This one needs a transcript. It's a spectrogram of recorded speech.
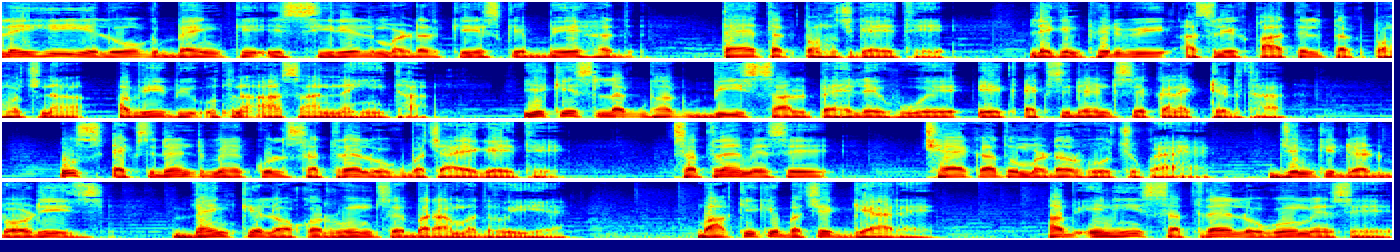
भले ही ये लोग बैंक के इस सीरियल मर्डर केस के बेहद तय तक पहुँच गए थे, लेकिन फिर भी असली कातिल तक पहुँचना अभी भी उतना आसान नहीं था। ये केस लगभग 20 साल पहले हुए एक एक्सीडेंट से कनेक्टेड था। उस एक्सीडेंट में कुल 17 लोग बचाए गए थे। 17 में से छह का तो मर्डर हो चुका है, जिनकी डेड बॉडीज बैंक के लॉकर रूम से बरामद हुई है। बाकी के बचे 11 अब इन्हीं 17 लोगों में से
